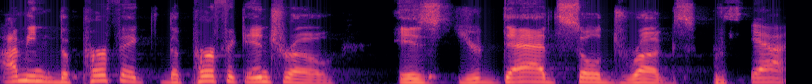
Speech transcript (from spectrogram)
I mean, the perfect, the perfect intro is your dad sold drugs. Yeah,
